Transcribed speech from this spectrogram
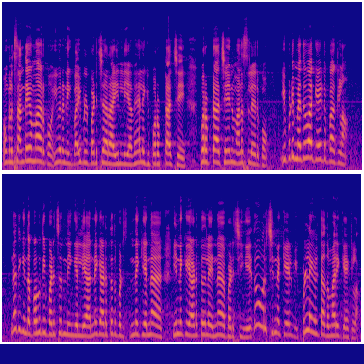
உங்களுக்கு சந்தேகமாக இருக்கும். இவர் இன்னைக்கு பைபிள் படிச்சாரா இல்லையா? வேலைக்கு புறப்பட்டாச்சே. புறப்பட்டாச்சேன்னு மனசில் இருக்கும். இப்படி மெதுவாக கேட்டு பார்க்கலாம். இன்னைக்கு இந்த பகுதி படிச்சிருந்தீங்க இல்லையா? இன்னைக்கு அடுத்தது படி இன்னைக்கு என்ன இன்னைக்கு அடுத்ததுல என்ன படிச்சீங்க? ஏதோ ஒரு சின்ன கேள்வி. பிள்ளைகள்கிட்ட அது மாதிரி கேட்கலாம்.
